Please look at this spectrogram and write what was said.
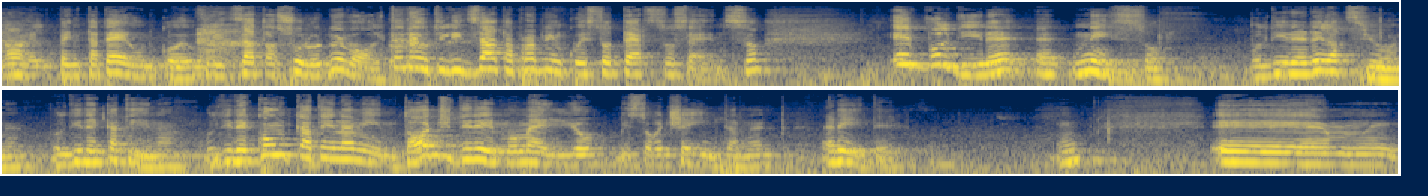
no, nel Pentateuco, è utilizzata solo due volte, ed è utilizzata proprio in questo terzo senso, e vuol dire eh, nesso, vuol dire relazione, vuol dire catena, vuol dire concatenamento. Oggi diremmo meglio, visto che c'è internet, rete. Mm? E,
